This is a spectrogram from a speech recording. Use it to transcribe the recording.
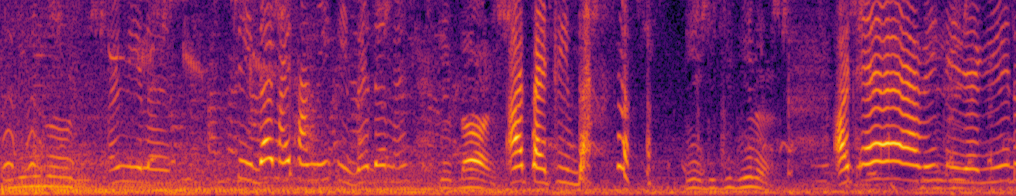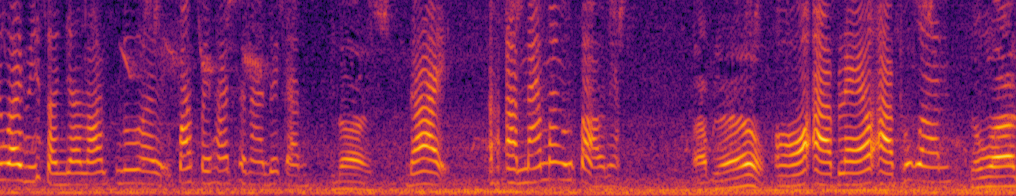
ไม่มีเลยไม่มีเลย จีบได้ไหมทางนี้จีบได้ได้ไหมจิบได้อะแต่จีบได้ นี่กินกินนี่เลยอ๋อแจ้มีจีบอย่างนี้ด้วยมีสัญลักษณ์ด้วยป้าไปพัฒนาด้วยกัน ได้ได้อาบน้ำมั่งหรือเปล่าเนี่ย อาบแล้วอ๋ออาบแล้วอาบทุกวัน ตะวัน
